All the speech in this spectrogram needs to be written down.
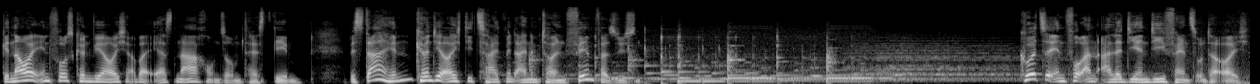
Genaue Infos können wir euch aber erst nach unserem Test geben. Bis dahin könnt ihr euch die Zeit mit einem tollen Film versüßen. Kurze Info an alle D&D-Fans unter euch.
